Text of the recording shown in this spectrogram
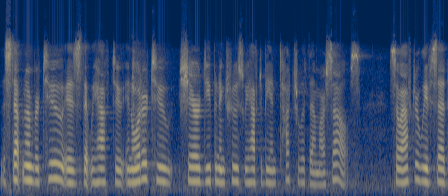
The step number two is that we have to, in order to share deepening truths, we have to be in touch with them ourselves. So after we've said,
